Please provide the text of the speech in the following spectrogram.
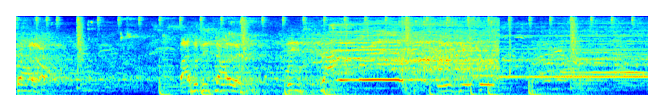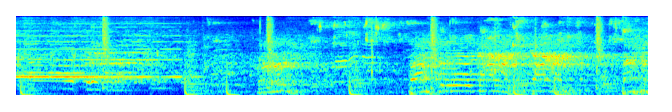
salah Patut disalah Disalah Begitu Masuk kalah Kalah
